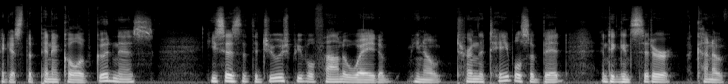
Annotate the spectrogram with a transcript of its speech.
I guess, the pinnacle of goodness, he says that the Jewish people found a way to, you know, turn the tables a bit and to consider a kind of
